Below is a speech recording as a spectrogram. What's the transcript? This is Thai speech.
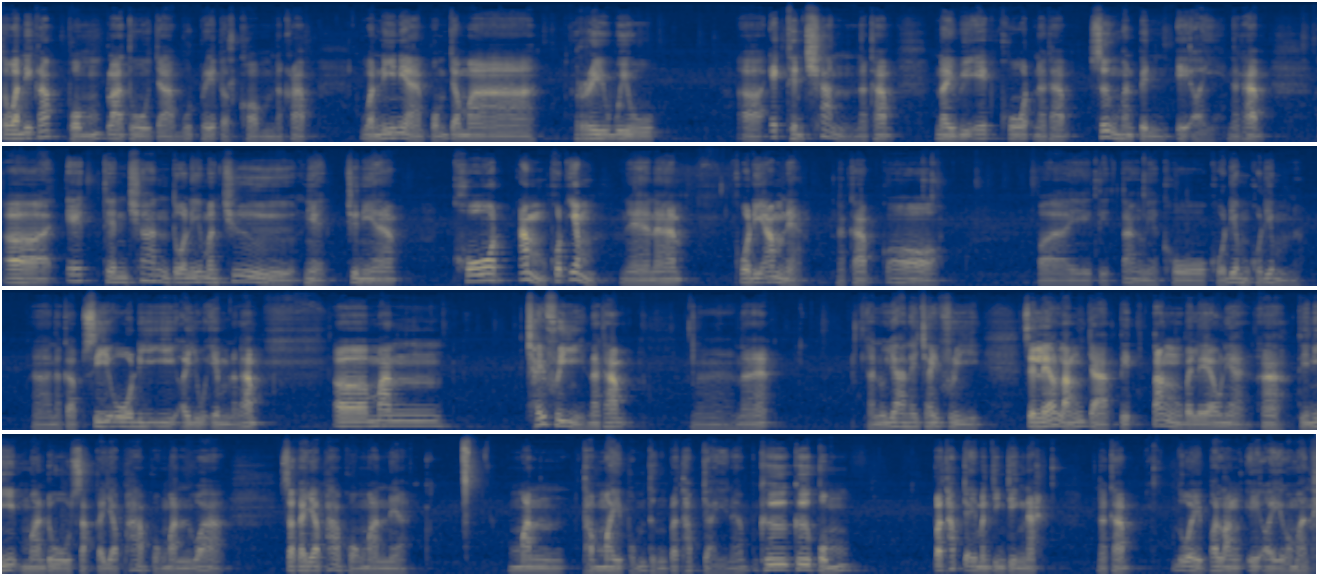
สวัสดีครับ ผมปลาทูจาก b o o t p r e s s c o m นะครับ วันนี้เนี่ยผมจะมารีวิว extension นะครับใน VS Code นะครับ ซึ่งมันเป็น AI นะครับ extension ตัวนี้มันชื่อเนี่ยชื่อนี้นะครับโคดอัมโคดเอี่ยมเนี่ยนะครับโคดิอัมเนี่ยนะครับก็ไปติดตั้งเนี่ยโคโคเดียมโคเดียมนะครับ C O D E I U M นะครับ เอ่อมันใช้ฟรีนะครับนะฮะอนุญาตให้ใช้ฟรี เสร็จแล้วหลังจากติดตั้งไปแล้วเนี่ยอะทีนี้มาดูศักยภาพของมันว่า ศักยภาพของมันเนี่ยมันทำไมผมถึงประทับใจนะ คือคือผมประทับใจมันจริง ๆนะนะครับ ด้วยพลัง AI ของมัน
